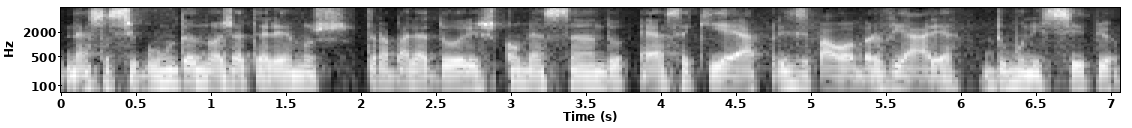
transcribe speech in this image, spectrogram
nessa segunda nós já teremos trabalhadores começando essa que é a principal obra viária do município,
